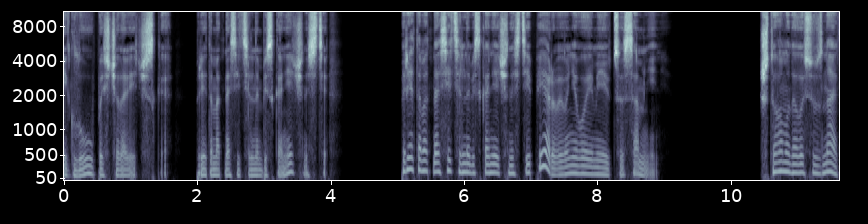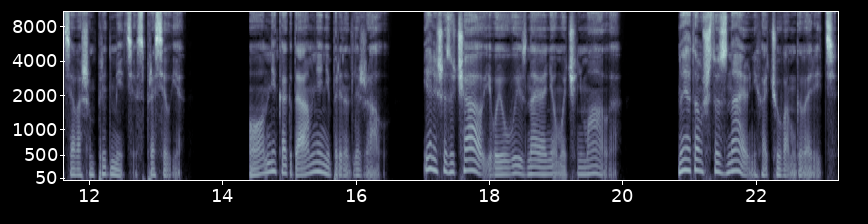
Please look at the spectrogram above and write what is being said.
и глупость человеческая. При этом относительно бесконечности при этом относительно бесконечности первой у него имеются сомнения. «Что вам удалось узнать о вашем предмете?» — спросил я. Он никогда мне не принадлежал. Я лишь изучал его и, увы, знаю о нем очень мало. Но и о том, что знаю, не хочу вам говорить.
